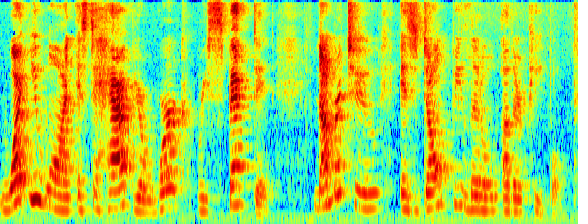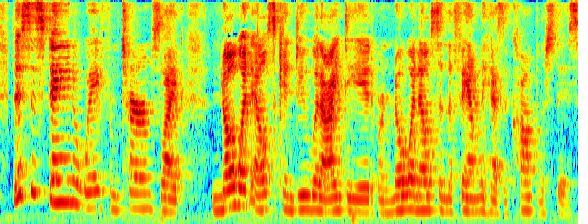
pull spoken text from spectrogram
What you want is to have your work respected Number two is don't belittle other people. This is staying away from terms like no one else can do what I did, or no one else in the family has accomplished this.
